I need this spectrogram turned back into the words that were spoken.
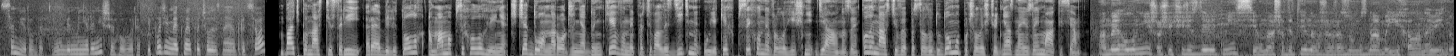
самі робити. Ну він мені раніше говорив. І потім, як ми почали з нею працювати. Батько Насті Сергій реабілітолог, а мама психологиня. Ще до народження доньки вони працювали з дітьми, у яких психоневрологічні діагнози. Коли Настю виписали додому, почали щодня з нею займатися. А найголовніше, що через 9 місяців наша дитина вже разом з нами їхала на війну.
